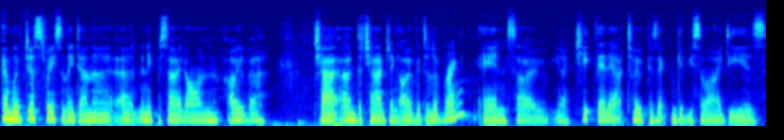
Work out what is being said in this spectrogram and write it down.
And we've just recently done a, a, an episode on over char- undercharging, over delivering, and so you know check that out too because that can give you some ideas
